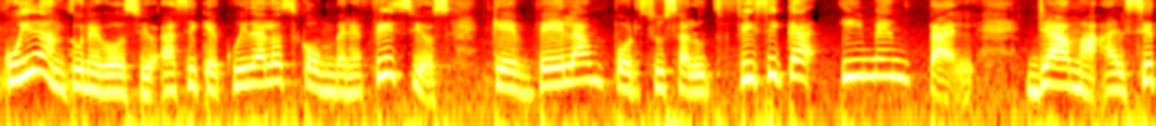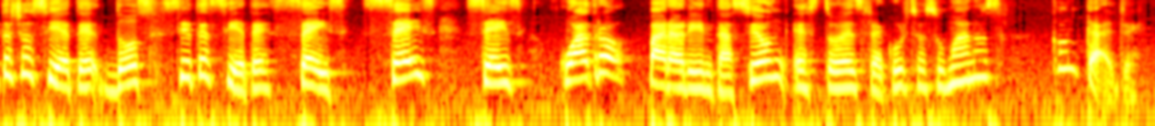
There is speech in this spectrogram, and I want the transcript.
cuidan tu negocio, así que cuídalos con beneficios que velan por su salud física y mental. Llama al 787-277-6664 para orientación. Esto es Recursos Humanos con Calle.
